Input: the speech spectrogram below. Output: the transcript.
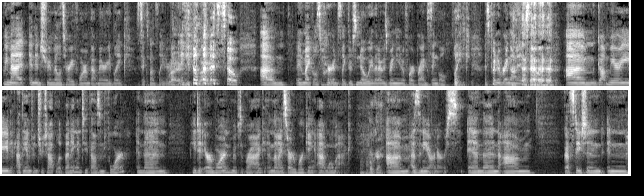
we met and in true military form got married like six months later, I Right, think. right. so, um, in Michael's words, like there's no way that I was bringing you to Fort Bragg single. Like I was putting a ring on it. So, um, got married at the Infantry Chapel at Benning in 2004. And then he did airborne, moved to Bragg. And then I started working at Womack Okay. um, as an ER nurse, and then um, got stationed in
